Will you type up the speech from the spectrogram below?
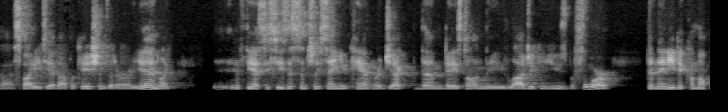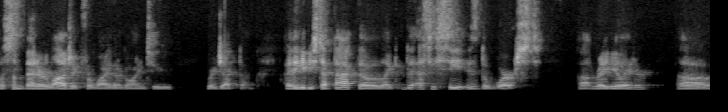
uh, spot ETF applications that are already in. Like, if the SEC is essentially saying you can't reject them based on the logic you used before, then they need to come up with some better logic for why they're going to reject them. I think if you step back, though, like the SEC is the worst uh, regulator uh,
